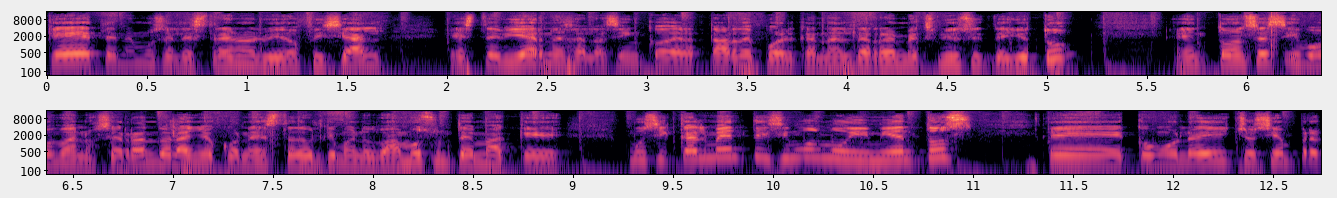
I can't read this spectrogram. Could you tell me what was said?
que tenemos el estreno del video oficial este viernes a las 5 de la tarde por el canal de Remix Music de YouTube. Entonces, y bueno, cerrando el año con este de último y nos vamos, un tema que musicalmente hicimos movimientos, eh, como lo he dicho siempre,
